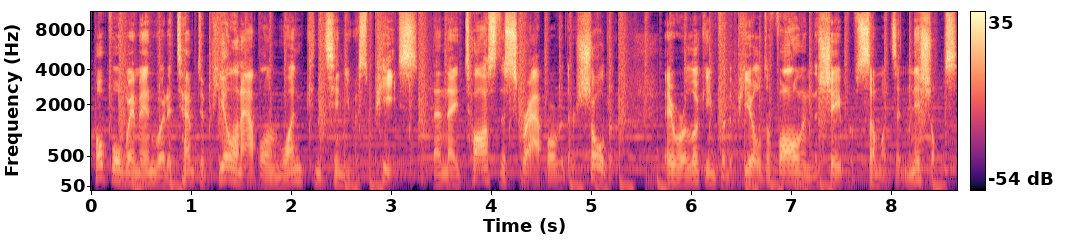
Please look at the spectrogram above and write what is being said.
Hopeful women would attempt to peel an apple in one continuous piece. Then they'd toss the scrap over their shoulder. They were looking for the peel to fall in the shape of someone's initials.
